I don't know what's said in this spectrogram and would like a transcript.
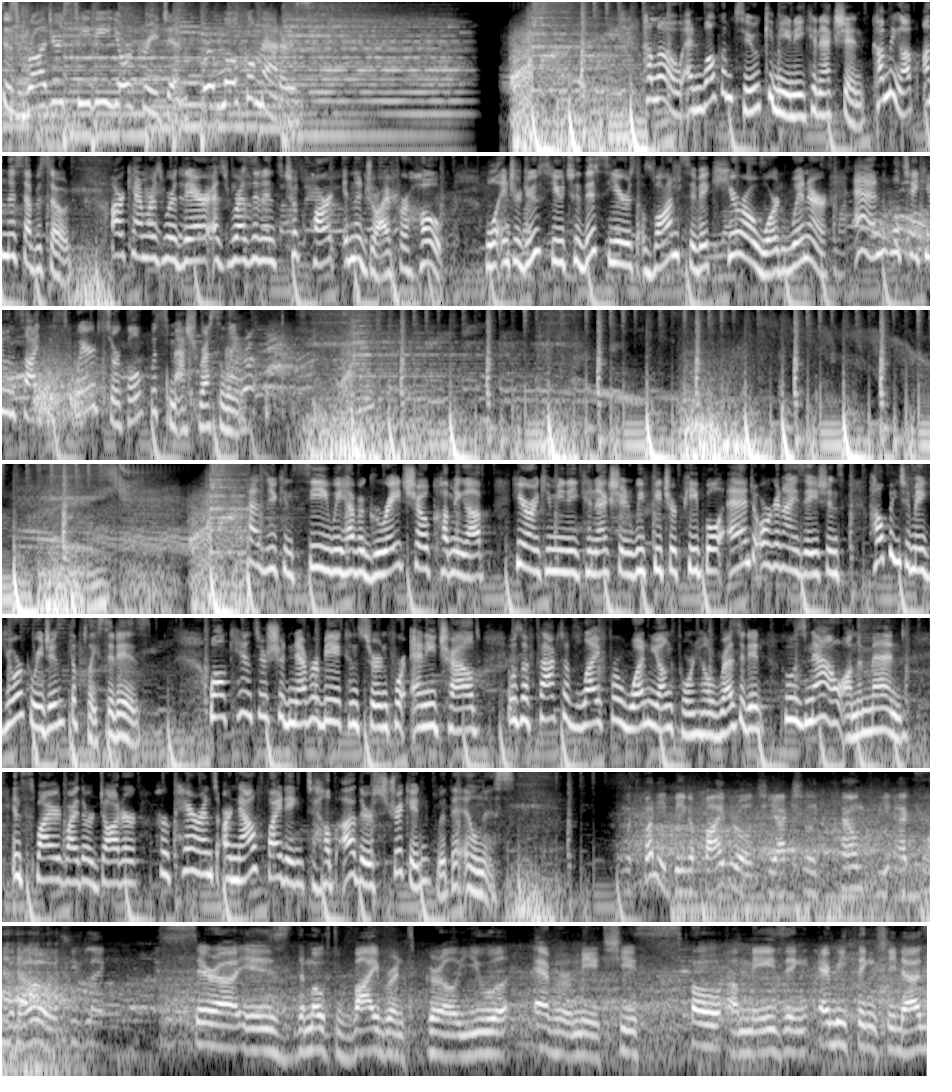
This is Rogers TV York Region, where local matters. Hello and welcome to Community Connection. Coming up on this episode, our cameras were there as residents took part in the Drive for Hope. We'll introduce you to this year's Vaughan Civic Hero Award winner, and we'll take you inside the squared circle with Smash Wrestling. As you can see, we have a great show coming up here on Community Connection. We feature people and organizations helping to make York Region the place it is. While cancer should never be a concern for any child, it was a fact of life for one young Thornhill resident who is now on the mend. Inspired by their daughter, her parents are now fighting to help others stricken with the illness. What's funny, being a five-year-old, she actually counts the X's and O's. She's like, Sarah is the most vibrant girl you will ever meet. She's so amazing. Everything she does,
